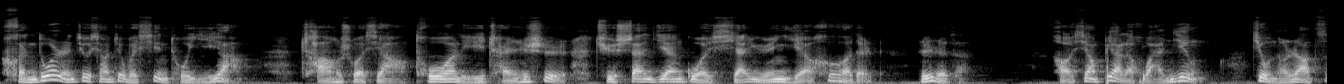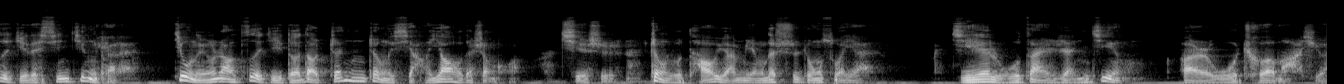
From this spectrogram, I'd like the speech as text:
很多人就像这位信徒一样，常说想脱离尘世，去山间过闲云野鹤的日子，好像变了环境。就能让自己的心静下来，就能让自己得到真正想要的生活。其实，正如陶渊明的诗中所言：“结庐在人境，而无车马喧。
